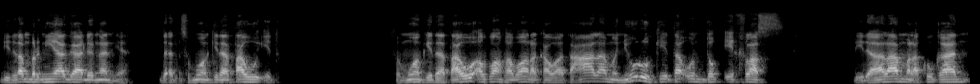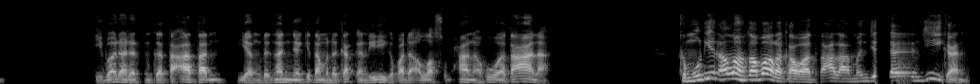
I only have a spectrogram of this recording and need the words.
di dalam berniaga dengannya. Dan semua kita tahu itu. Semua kita tahu Allah tabaraka wa ta'ala menyuruh kita untuk ikhlas di dalam melakukan ibadah dan ketaatan yang dengannya kita mendekatkan diri kepada Allah Subhanahu wa taala. Kemudian Allah tabaraka wa taala menjanjikan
